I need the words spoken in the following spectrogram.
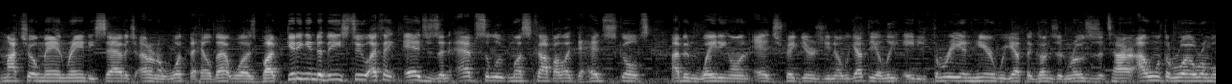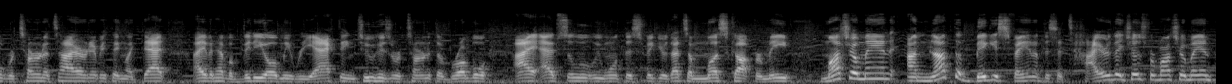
Macho Man Randy Savage. I don't know what the hell that was, but getting into these two, I think Edge is an absolute must-cop. I like the head sculpts. I've been waiting on Edge figures. You know, we got the Elite 83 in here. We got the Guns N' Roses attire. I want the Royal Rumble return attire and everything like that. I even have a video of me reacting to his return at the Rumble. I absolutely want this figure. That's a must-cop for me. Macho Man, I'm not the biggest fan of this attire they chose for Macho Man,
